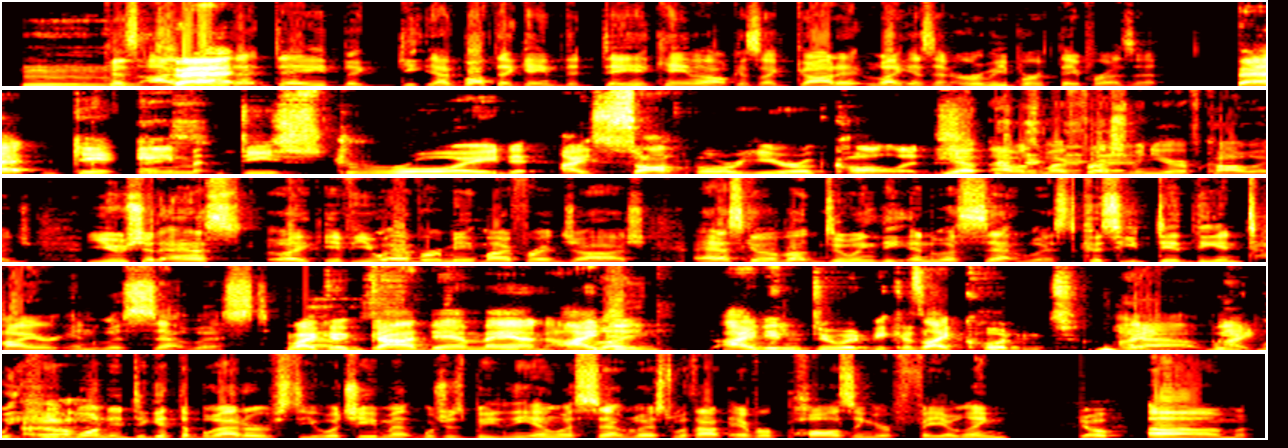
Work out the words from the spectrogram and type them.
Hmm. Because I That- bought that day the I bought that game the day it came out because I got it like as an early birthday present. That game Nice. destroyed my sophomore year of college. Yep, that was my freshman year of college. You should ask, like, if you ever meet my friend Josh, ask him about doing the endless set list because he did the entire endless set list. Like I a was- goddamn man. I Like, didn't. I didn't do it because I couldn't. I- Yeah, we, I- we he ugh. wanted to get the Bladder of Steel achievement, which was beating the endless set list without ever pausing or failing. Yep. Um,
